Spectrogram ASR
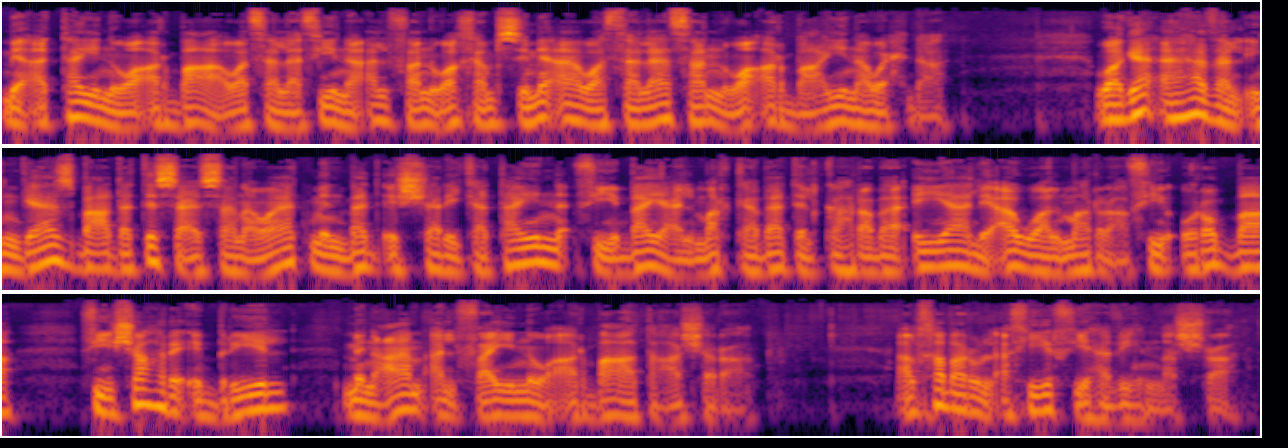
234543 وحدة. وجاء هذا الإنجاز بعد تسع سنوات من بدء الشركتين في بيع المركبات الكهربائية لأول مرة في أوروبا في شهر إبريل من عام 2014 الخبر الأخير في هذه النشرة.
